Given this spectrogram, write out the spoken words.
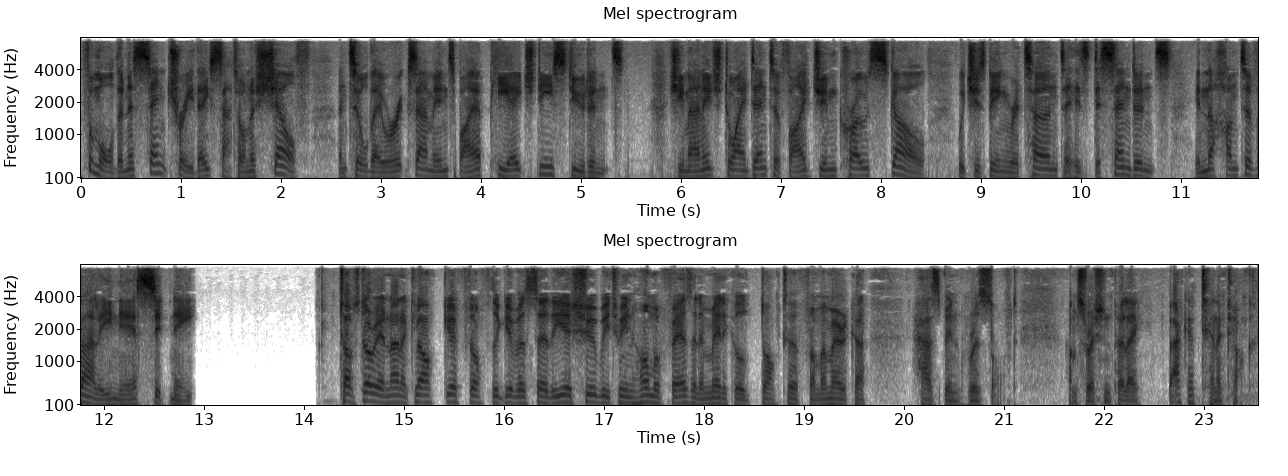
For more than a century they sat on a shelf until they were examined by a PhD student. She managed to identify Jim Crow's skull, which is being returned to his descendants in the Hunter Valley near Sydney. Top story at 9 o'clock. Gift of the giver said the issue between Home Affairs and a medical doctor from America has been resolved. I'm Suresh Pillay. Back at 10 o'clock.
